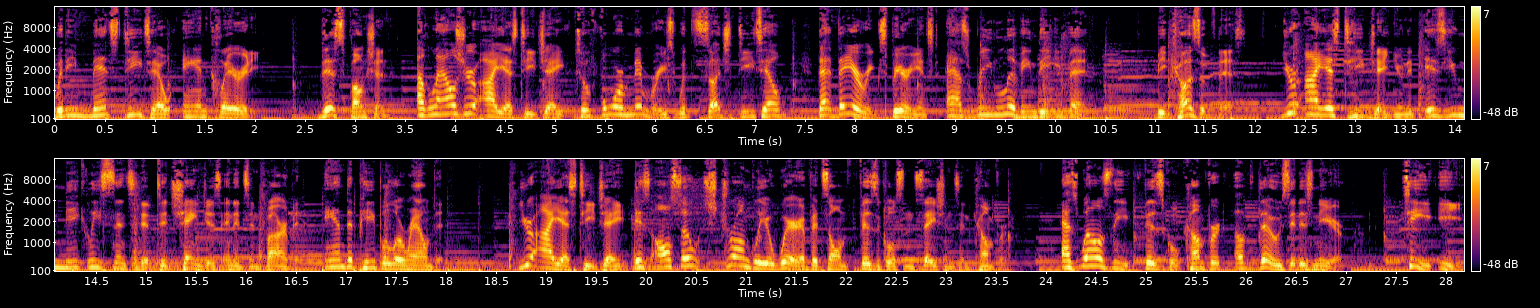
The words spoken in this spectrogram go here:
with immense detail and clarity. This function allows your ISTJ to form memories with such detail that they are experienced as reliving the event. Because of this, your ISTJ unit is uniquely sensitive to changes in its environment and the people around it. Your ISTJ is also strongly aware of its own physical sensations and comfort, as well as the physical comfort of those it is near. TE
